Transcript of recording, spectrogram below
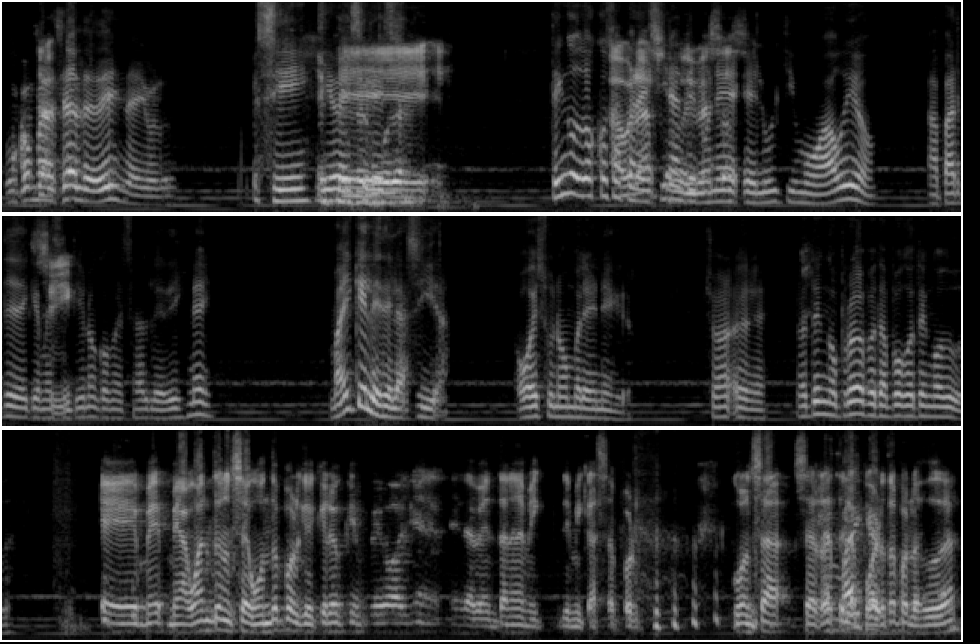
Un comercial de Disney, boludo. Sí, iba a decir eso. Eh, Tengo dos cosas para decir antes de poner el último audio. Aparte de que me Sí. sentí en un comercial de Disney. Michael es de la CIA. O es un hombre de negro. Yo eh, no tengo pruebas, pero tampoco tengo dudas. Eh, me, me aguanto un segundo porque creo que veo a alguien en la ventana de mi, de mi casa. Por... Gonza, ¿cerraste la puerta por las dudas?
